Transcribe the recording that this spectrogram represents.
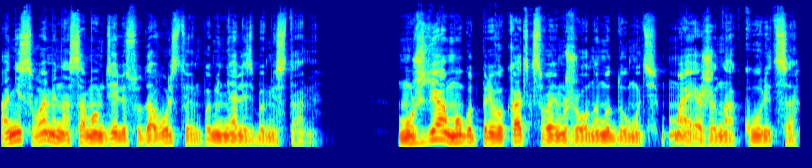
Они с вами на самом деле с удовольствием поменялись бы местами. Мужья могут привыкать к своим женам и думать «моя жена курица»,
